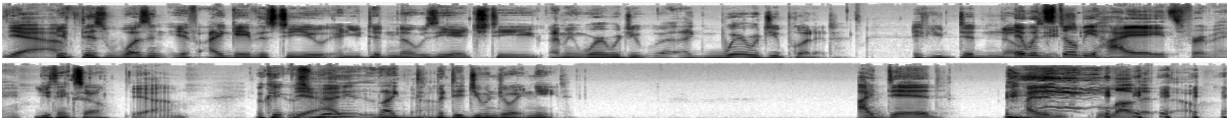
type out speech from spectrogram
yeah if this wasn't if I gave this to you and you didn't know it was EHT, I mean, where would you like where would you put it if you didn't know it would was still be high eights for me You think so? yeah Okay, it was Yeah, really like, but did you enjoy it neat? I did. I didn't love it though.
